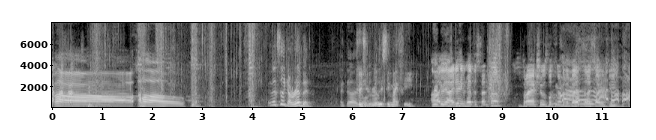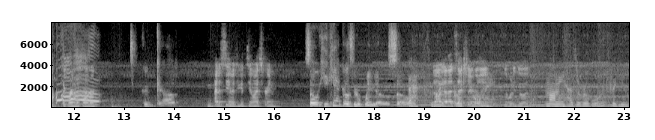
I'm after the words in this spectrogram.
Oh, oh, It looks like a ribbon. it does. Could you really see my feet? Uh, yeah, I didn't even have the sense up, but I actually was looking under the beds and I saw your feet, like right in the corner. Good god. You can kind of see them if you could see my screen. So he can't go through windows, so That's No, yeah, that's good actually a really good way to do it. Mommy has a reward for you.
